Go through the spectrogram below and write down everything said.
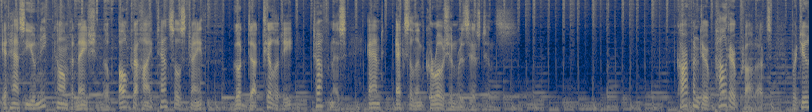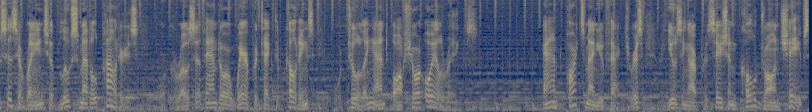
It has a unique combination of ultra-high tensile strength, good ductility, toughness, and excellent corrosion resistance. Carpenter Powder Products produces a range of loose metal powders for corrosive and or wear protective coatings for tooling and offshore oil rigs. And parts manufacturers are using our precision cold-drawn shapes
